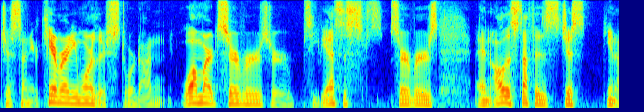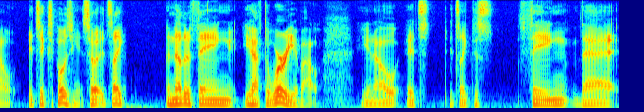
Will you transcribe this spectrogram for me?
just on your camera anymore. They're stored on walmart servers or cvs servers and all this stuff is just you know it's exposing it. So it's like another thing you have to worry about you know? It's it's like this thing that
